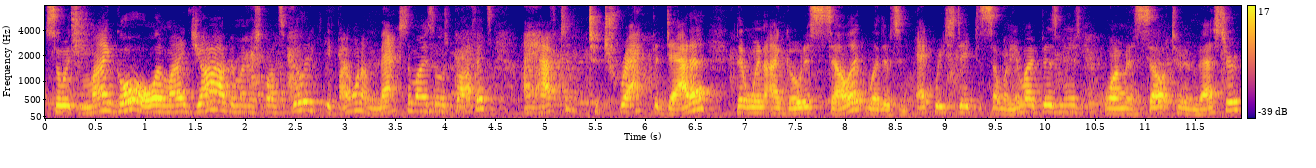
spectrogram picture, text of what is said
So it's my goal and my job and my responsibility. If I want to maximize those profits, I have to, to track the data that when I go to sell it, whether it's an equity stake to someone in my business or I'm going to sell it to an investor,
